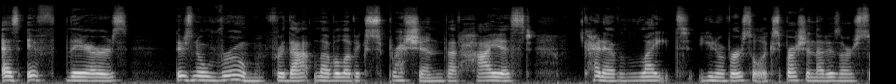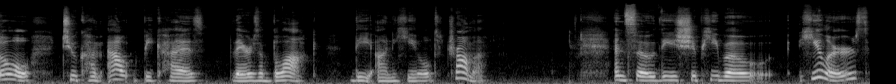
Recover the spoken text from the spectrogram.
as if there's there's no room for that level of expression that highest kind of light universal expression that is our soul to come out because there's a block the unhealed trauma and so these shipibo healers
